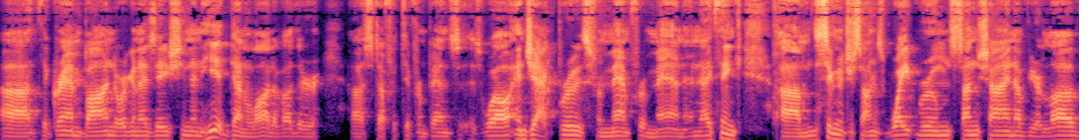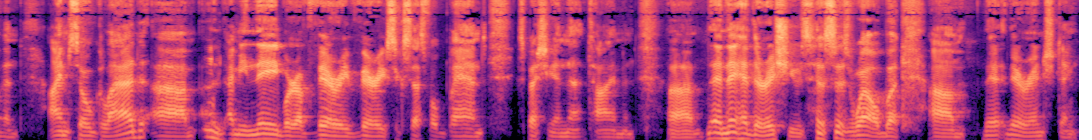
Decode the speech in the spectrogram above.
uh, the Graham Bond organization, and he had done a lot of other uh, stuff with different bands as well, and Jack Bruce from Manfred Mann. And I think um, the signature songs "White Room," "Sunshine of Your Love," and "I'm So Glad." Um, mm. I mean, they were a very, very successful band, especially in that time, and uh, and they had their issues as well, but um, they, they're interesting.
